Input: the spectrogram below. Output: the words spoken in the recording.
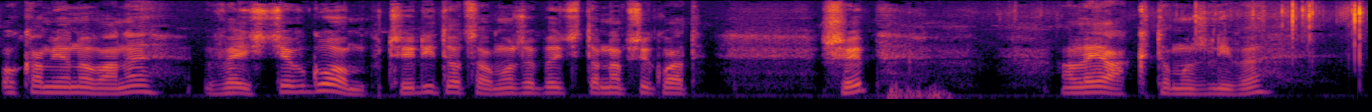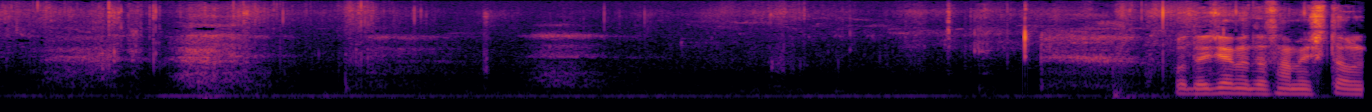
okamionowane wejście w głąb. Czyli to co? Może być to na przykład szyb, ale jak to możliwe? Podejdziemy do samej sztolni.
